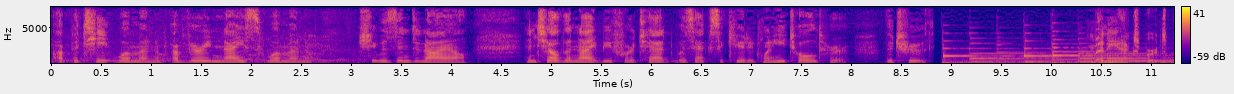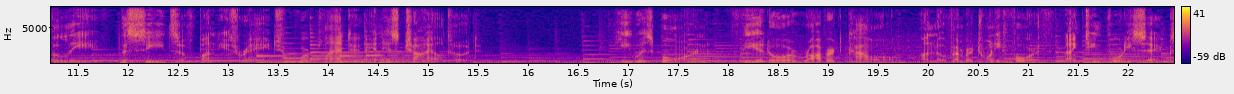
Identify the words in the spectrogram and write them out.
a petite woman, a very nice woman. She was in denial until the night before Ted was executed when he told her the truth. Many experts believe the seeds of Bundy's rage were planted in his childhood. He was born Theodore Robert Cowell on November 24, 1946,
